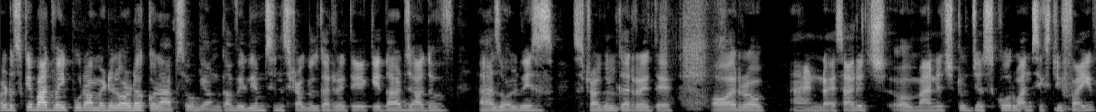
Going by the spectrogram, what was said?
but उसके बाद वही पूरा मिडिल ऑर्डर कोलैप्स हो गया. उनका विलियमसन स्ट्रगल कर रहे थे. Kedar Jadhav has always struggle कर रहे थे. और and S R H manage to just score one sixty five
